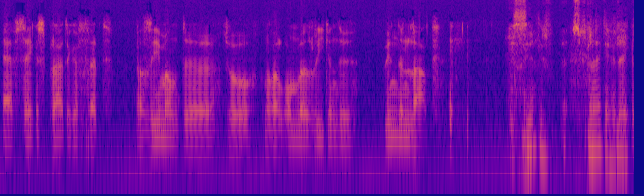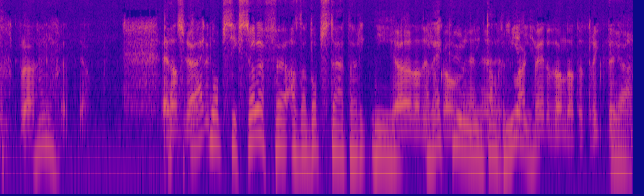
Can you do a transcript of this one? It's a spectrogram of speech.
Hij heeft zeker spruitige fret. Als iemand eh, zo nogal onwelriekende winden laat. Zeker spruitig zeker spruitige Ah, ja. fret, ja. En dat spruiten op zichzelf, eh, als dat opstaat, dat ik niet Ja, dat is Allee, ook al in het eh, algemeen. smaakt hè. beter dan dat het riekt. Ja, ja.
